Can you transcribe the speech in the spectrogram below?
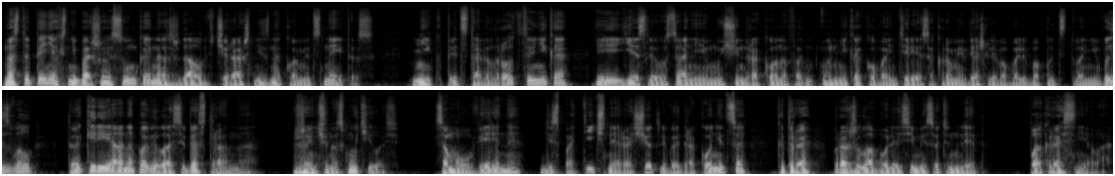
На ступенях с небольшой сумкой нас ждал вчерашний знакомец Нейтус – Ник представил родственника, и если у Сани и мужчин-драконов он никакого интереса, кроме вежливого любопытства, не вызвал, то Кириана повела себя странно. Женщина смутилась. Самоуверенная, деспотичная, расчетливая драконица, которая прожила более семи сотен лет, покраснела.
